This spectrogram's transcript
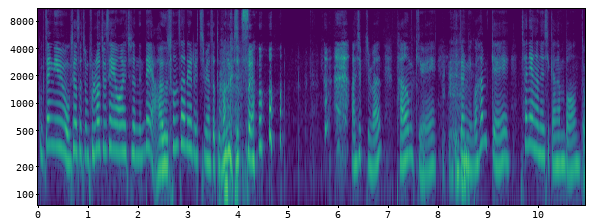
국장님이 오셔서 좀 불러주세요 해주셨는데 아유 손사래를 치면서 도망가셨어요. 아쉽지만 다음 기회에 국장님과 함께 찬양하는 시간 한번 또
